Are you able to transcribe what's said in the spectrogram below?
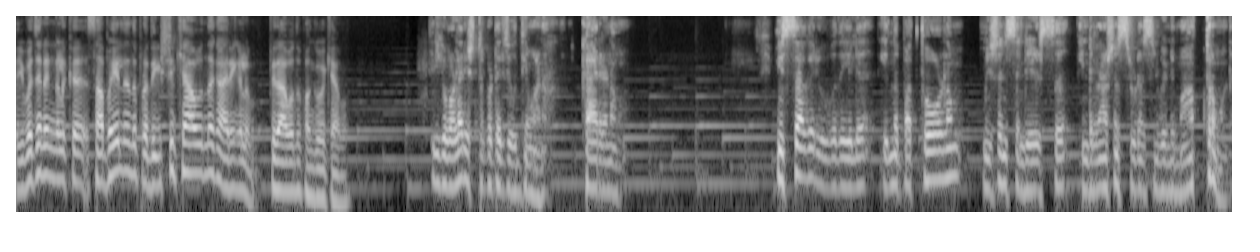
യുവജനങ്ങൾക്ക് സഭയിൽ നിന്ന് പ്രതീക്ഷിക്കാവുന്ന കാര്യങ്ങളും പിതാവ് ഒന്ന് പങ്കുവയ്ക്കാമോ? എനിക്ക് വളരെ ഇഷ്ടപ്പെട്ട ഒരു ചോദ്യമാണ്. കാരണം മിസ്സാഗ രൂപതയിൽ ഇന്ന് പത്തോളം മിഷൻ സെന്റേഴ്സ് ഇന്റർനാഷണൽ സ്റ്റുഡൻസിന് വേണ്ടി മാത്രമുണ്ട്.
